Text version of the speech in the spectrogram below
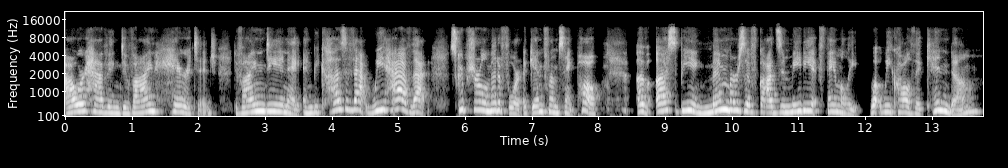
our having divine heritage, divine DNA. And because of that, we have that scriptural metaphor, again from St. Paul, of us being members of God's immediate family, what we call the kingdom,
